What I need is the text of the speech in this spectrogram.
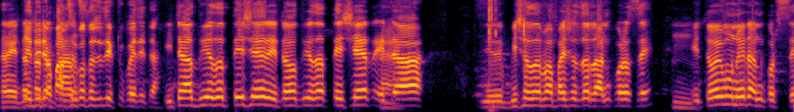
হ্যাঁ, এটা দুইটা পাঁচের কথা যদি একটু কয়ে দিতা। এটা দুই হাজার তেইশের এটাও দুই হাজার তেইশের এটা বিশ হাজার বা বাইশ হাজার রান করেছে। এটাও মনে রান করছে।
